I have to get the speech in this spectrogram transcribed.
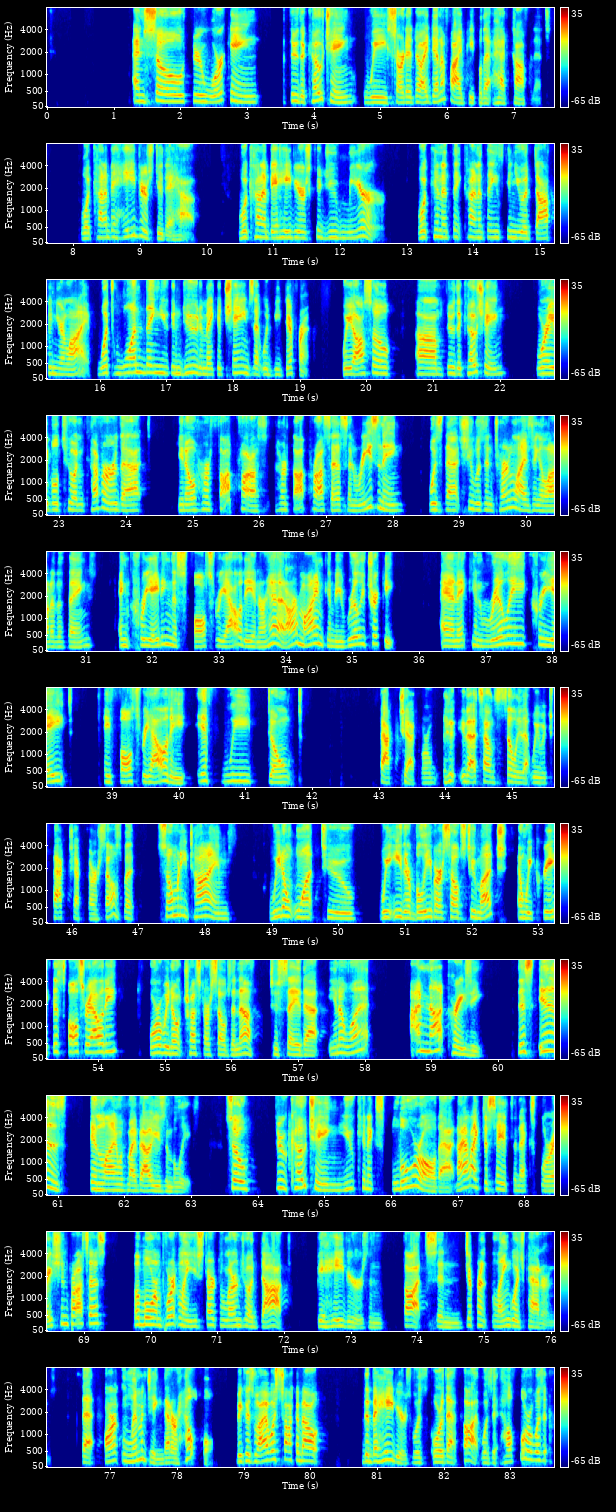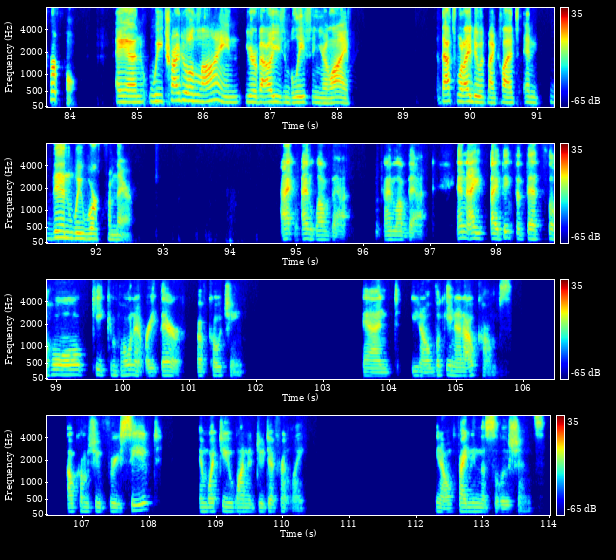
And so through working through the coaching, we started to identify people that had confidence. What kind of behaviors do they have? What kind of behaviors could you mirror? What kind of th- kind of things can you adopt in your life? What's one thing you can do to make a change that would be different? We also, um, through the coaching, were able to uncover that, you know, her thought process, her thought process and reasoning was that she was internalizing a lot of the things and creating this false reality in her head. Our mind can be really tricky and it can really create a false reality if we don't fact check or that sounds silly that we would fact check ourselves but so many times we don't want to we either believe ourselves too much and we create this false reality or we don't trust ourselves enough to say that you know what i'm not crazy this is in line with my values and beliefs. So through coaching, you can explore all that. And I like to say it's an exploration process, but more importantly, you start to learn to adopt behaviors and thoughts and different language patterns that aren't limiting, that are helpful. Because I always talk about the behaviors was or that thought, was it helpful or was it hurtful? And we try to align your values and beliefs in your life that's what I do with my clients. And then we work from there. I, I love that. I love that. And I, I think that that's the whole key component right there of coaching. And, you know, looking at outcomes, outcomes you've received, and what do you want to do differently? You know, finding the solutions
